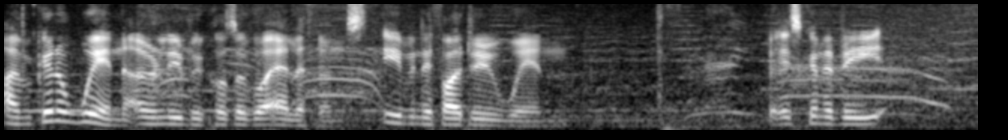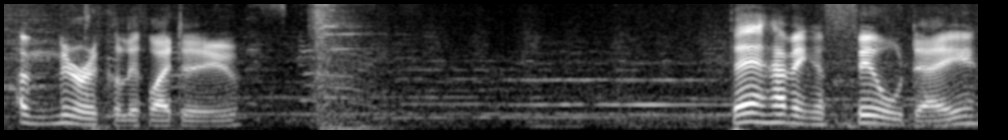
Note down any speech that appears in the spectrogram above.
I'm going to win only because I've got elephants, even if I do win. But it's going to be a miracle if I do. They're having a field day.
